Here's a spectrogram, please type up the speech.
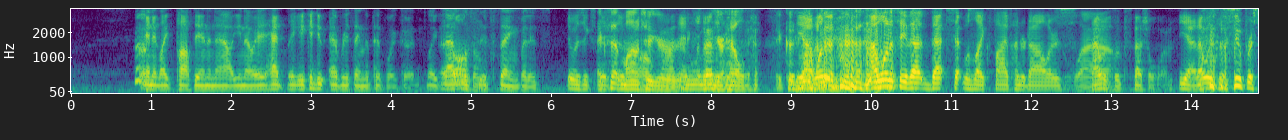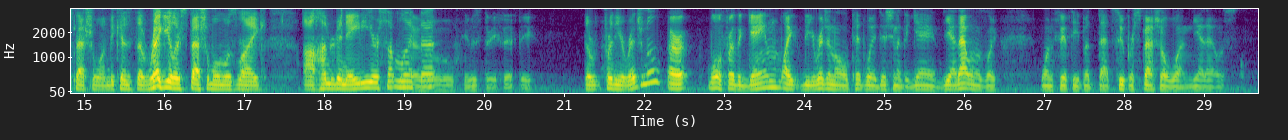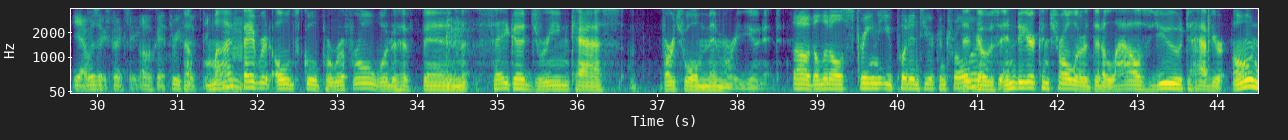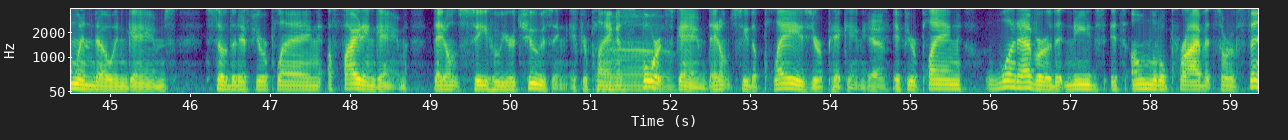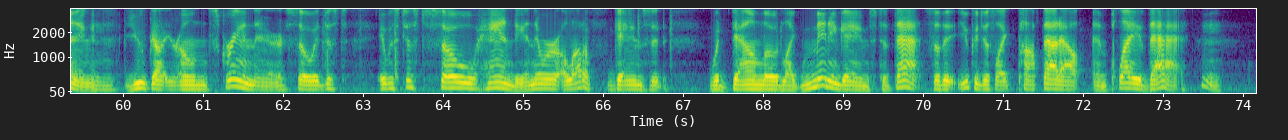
And it like popped in and out. You know, it had like it could do everything the Pip Boy could. Like that was its thing. But it's It was expensive. Except monitor Oh, your God, it's your health. It could Yeah, I monitor. want, I want to say that that set was like five hundred dollars. Wow. that was the special one. Yeah, that was the super special one because the regular special one was like 180 or something like that. Oh, it was 350. The for the original? Or well, for the game, like the original Pip Boy edition of the game, yeah, that one was like 150. But that super special one, yeah, that was Yeah, it was It's expensive. 350. Okay, 350. My mm-hmm. favorite old school peripheral would have been Sega Dreamcast Virtual Memory Unit oh, the little screen that you put into your controller. that goes into your controller that allows you to have your own window in games so that if you're playing a fighting game, they don't see who you're choosing. If you're playing a sports oh. game, they don't see the plays you're picking. Yeah. If you're playing whatever that needs its own little private sort of thing, mm-hmm. you've got your own screen there. So it just it was just so handy. And there were a lot of games that would download like mini games to that so that you could just like pop that out and play that hmm.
